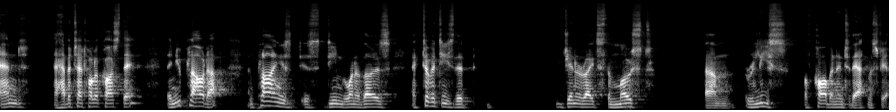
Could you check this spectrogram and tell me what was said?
and a habitat holocaust there. Then you plow it up. And plowing is, is deemed one of those activities that generates the most um, release of carbon into the atmosphere.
